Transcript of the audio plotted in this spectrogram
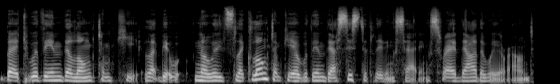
but within the long term care. Like, no, it's like long term care within the assisted living settings, right? The other way around.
